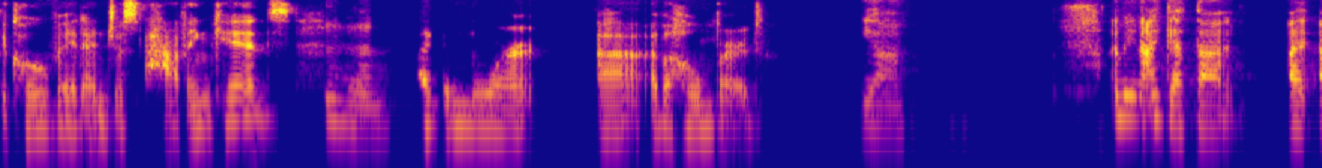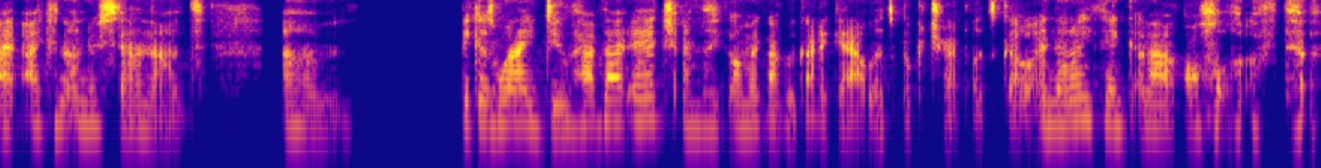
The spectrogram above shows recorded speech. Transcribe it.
the COVID and just having kids, hmm I've been more uh of a home bird. Yeah. I mean, I get that. I, I, I can understand that. Um, because when I do have that itch, I'm like, oh my God, we got to get out. Let's book a trip. Let's go. And then I think about all of the,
